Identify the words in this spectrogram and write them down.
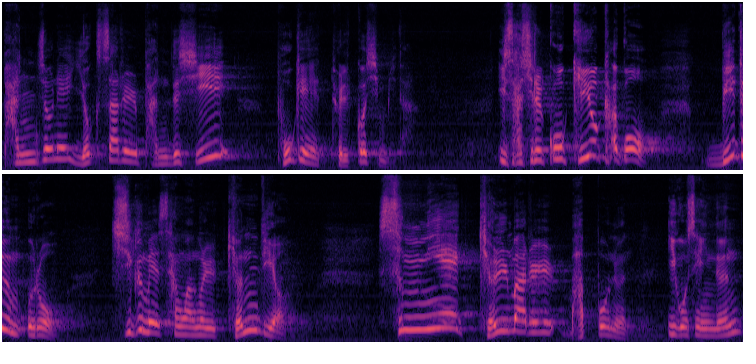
반전의 역사를 반드시 보게 될 것입니다. 이 사실을 꼭 기억하고 믿음으로 지금의 상황을 견디어 승리의 결말을 맛보는 이곳에 있는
